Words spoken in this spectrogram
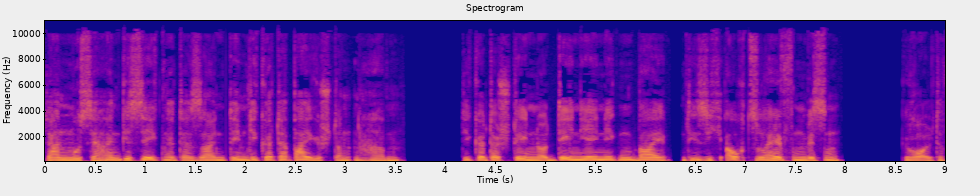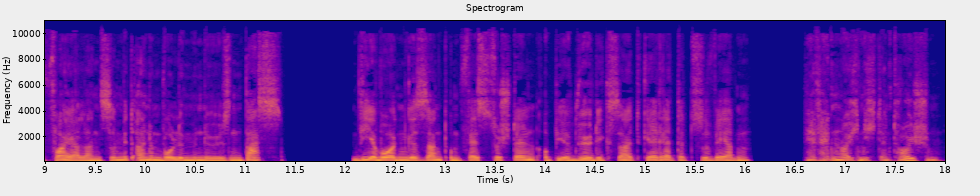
Dann muss er ein Gesegneter sein, dem die Götter beigestanden haben. Die Götter stehen nur denjenigen bei, die sich auch zu helfen wissen, grollte Feuerlanze mit einem voluminösen Bass. Wir wurden gesandt, um festzustellen, ob ihr würdig seid, gerettet zu werden. Wir werden euch nicht enttäuschen,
